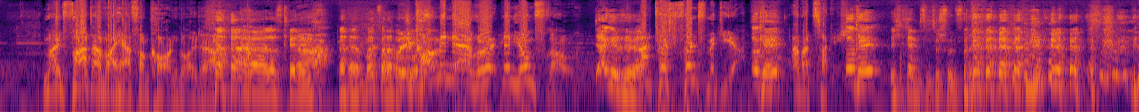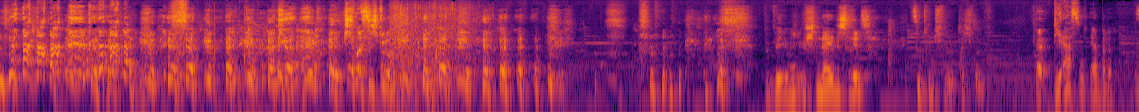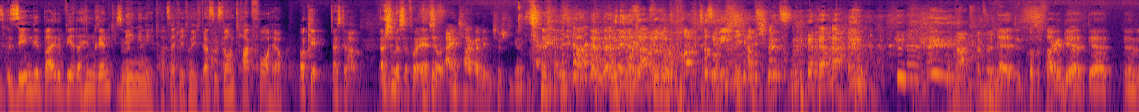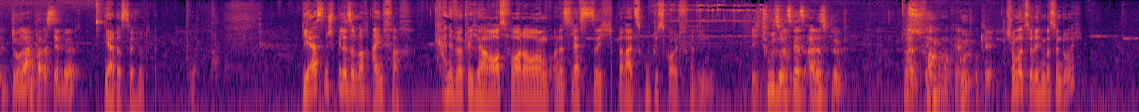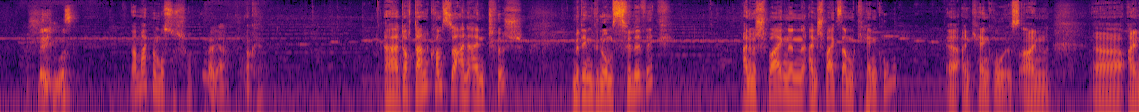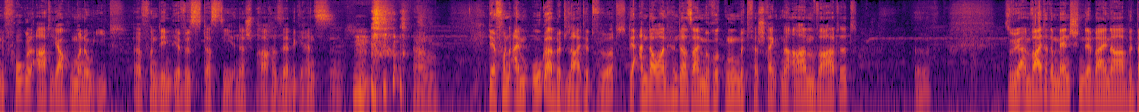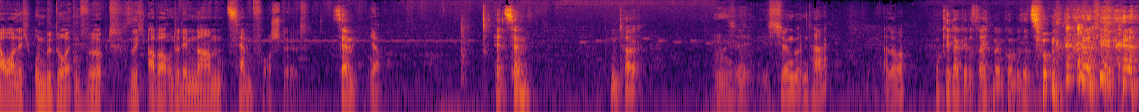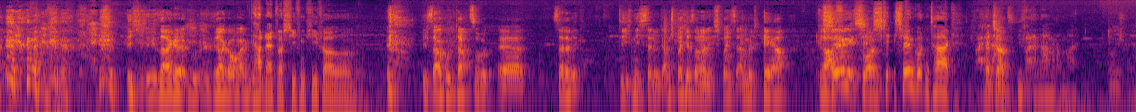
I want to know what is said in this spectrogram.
Mein Vater war Herr von Korngold. Ja? das kenne ich. mein Vater war. Willkommen in der errötenden Jungfrau. Danke sehr. An Tisch 5 mit dir. Okay, Aber zackig. okay. Ich renne zum Tisch 5. Schmeiß den Stuhl um. Bewege mich im schnellen Schritt zu Tisch 5. Die ersten, ja bitte. Sehen wir beide, wie er dahin rennt? Nee, nee, nee, tatsächlich nicht. Das ist noch ein Tag vorher. Okay, alles klar. Ach stimmt, das ist ja voll. Äh, sorry. Ein Tag an dem Tisch die ganze Zeit. Ich dachte so. das so richtig am Schwitzen. Nein, tatsächlich. Äh, kurze Frage, der, der äh, Durant, war das der Wirt? Ja, das ist der Wirt. Genau. Die ersten Spiele sind noch einfach. Keine wirkliche Herausforderung und es lässt sich bereits gutes Gold verdienen. Ich tue so, als wäre es alles Glück. Das ist vollkommen okay. Gut, okay. Schummelst du dich ein bisschen durch? Wenn ich muss. Na, manchmal musst du schon. Na ja. Okay. Äh, doch dann kommst du an einen Tisch mit dem Gnom Silivik, einem schweigenden, einem schweigsamen Kenku Äh, ein Kenku ist ein, äh, ein vogelartiger Humanoid, äh, von dem ihr wisst, dass die in der Sprache sehr begrenzt sind. Hm. Ähm, der von einem Oger begleitet wird, der andauernd hinter seinem Rücken mit verschränkten Armen wartet. Äh, sowie einem weiteren Menschen, der beinahe bedauerlich unbedeutend wirkt, sich aber unter dem Namen Zem vorstellt. Sam. Ja. Herr Sam. Guten Tag. Schönen guten Tag. Hallo. Okay, danke, das reicht meine Konversation. ich sage, ich sage auch einen Er hat einen etwas schiefen Kiefer. Ich sage guten Tag zu äh, Selevik, die ich nicht Selevik anspreche, sondern ich spreche sie an mit Herr Graf. Schön, schönen guten Tag. Herr Johns. Wie war der Name nochmal?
